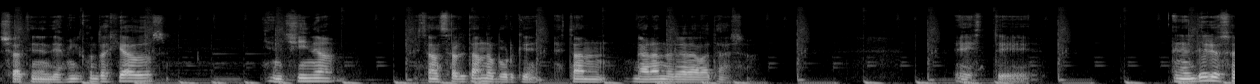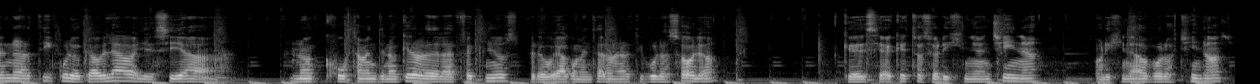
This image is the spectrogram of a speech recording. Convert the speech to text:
ya tienen 10.000 contagiados y en China están saltando porque están ganándole a la batalla. Este, en el diario salió un artículo que hablaba y decía, no, justamente no quiero hablar de la fake news, pero voy a comentar un artículo solo, que decía que esto se originó en China, originado por los chinos,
